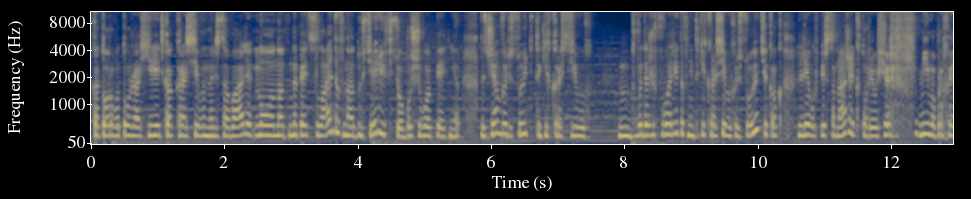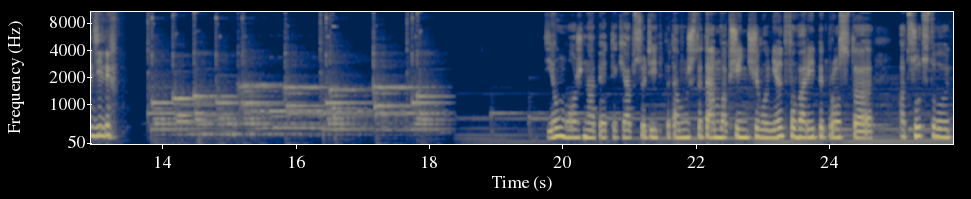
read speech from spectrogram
которого тоже охереть как красиво нарисовали, но на, на 5 слайдов на одну серию все, больше его опять нет. Зачем вы рисуете таких красивых? Вы даже фаворитов не таких красивых рисуете, как левых персонажей, которые вообще мимо проходили. Дел можно опять-таки обсудить, потому что там вообще ничего нет, фавориты просто отсутствуют.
